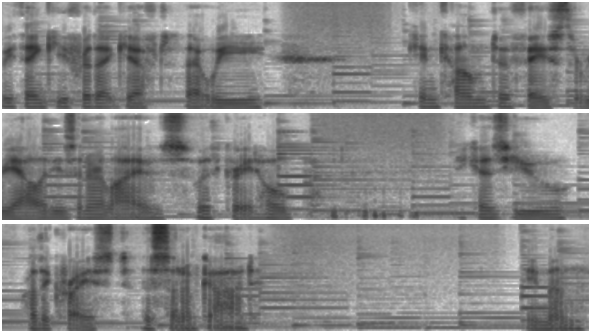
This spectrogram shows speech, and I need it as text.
We thank you for that gift that we can come to face the realities in our lives with great hope because you are the Christ, the Son of God. Amen.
